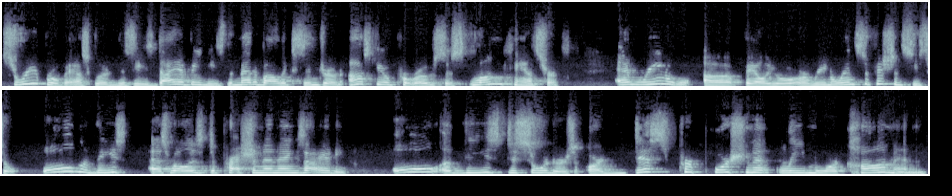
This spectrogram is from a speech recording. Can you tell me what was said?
cerebral vascular disease, diabetes, the metabolic syndrome, osteoporosis, lung cancer, and renal uh, failure or renal insufficiency. So, all of these, as well as depression and anxiety, all of these disorders are disproportionately more common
